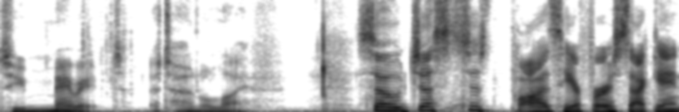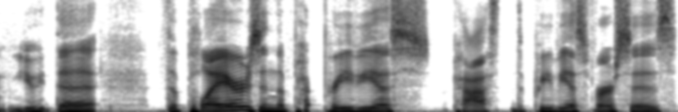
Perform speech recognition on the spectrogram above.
to merit eternal life?" So just to pause here for a second, you the the players in the p- previous past the previous verses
